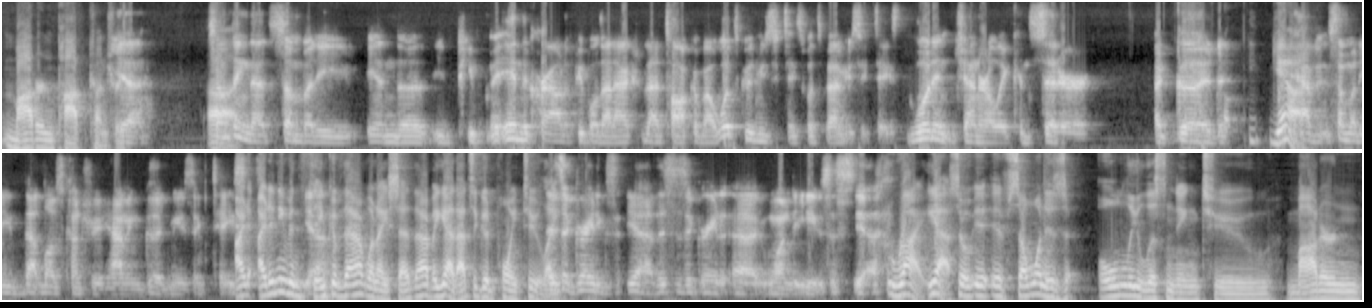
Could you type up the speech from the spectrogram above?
modern pop country. Yeah. Uh, Something that somebody in the in the crowd of people that act that talk about what's good music taste, what's bad music taste, wouldn't generally consider a good Yeah. having somebody that loves country having good music taste. I, I didn't even Yeah. think of that when I said that, but yeah, that's a good point too. Like, it's a great ex- yeah. This is a great uh, one to use. This, yeah. Right. Yeah. So if, if someone is only listening to modern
